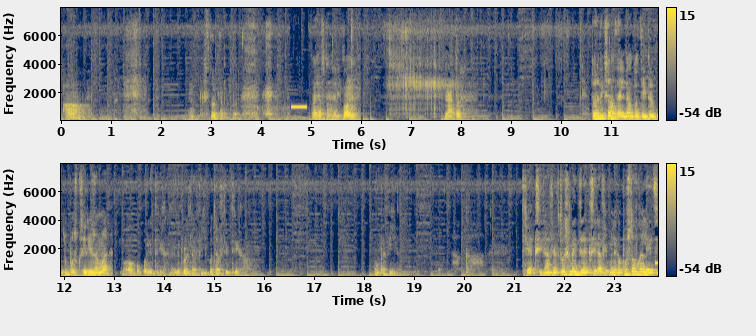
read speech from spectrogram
Α. Στο έκανα αυτό. Όχι αυτά, λοιπόν. Να το. Τώρα δεν ξέρω αν θέλετε να το δείτε το πώς ξυρίζομαι. Όπο πολύ τρίχα, ναι, δεν πρόκειται να φύγει ποτέ αυτή η τρίχα. Ωπα έφυγε. Τρία ξηράφια, αυτό σημαίνει τρία ξηράφια. Με λέγα πώς το έβγαλε έτσι;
